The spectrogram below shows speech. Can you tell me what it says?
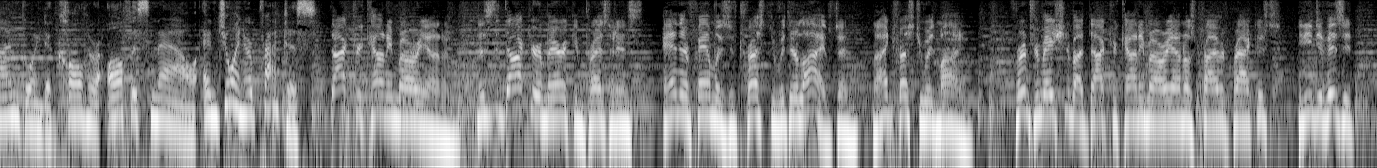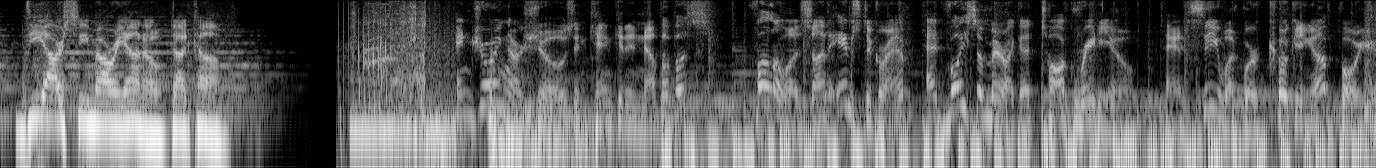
I'm going to call her office now and join her practice. Dr. Connie Mariano is the doctor American presidents and their families have trusted with their lives, and I trust you with mine. For information about Dr. Connie Mariano's private practice, you need to visit drcmariano.com. Enjoying our shows and can't get enough of us? Follow us on Instagram at Voice America Talk Radio and see what we're cooking up for you.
